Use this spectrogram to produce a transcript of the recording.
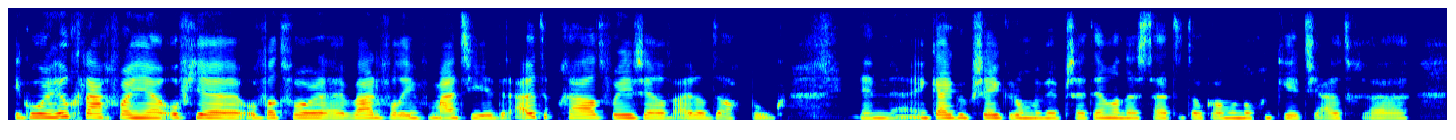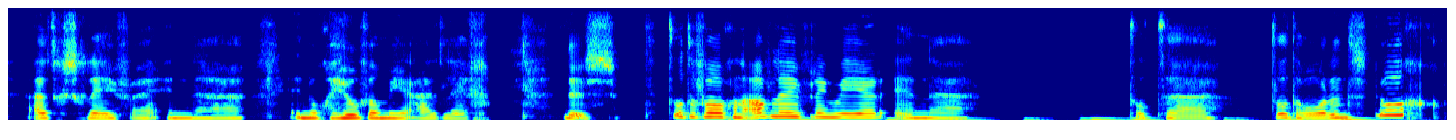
ik hoor heel graag van je of, je, of wat voor uh, waardevolle informatie je eruit hebt gehaald voor jezelf uit dat dagboek. En, uh, en kijk ook zeker op mijn website, hè, want daar staat het ook allemaal nog een keertje uit, uitgeschreven. En, en nog heel veel meer uitleg. Dus tot de volgende aflevering weer. En tot, tot horens. Doeg!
